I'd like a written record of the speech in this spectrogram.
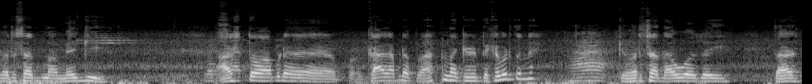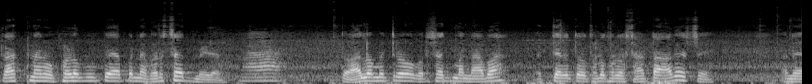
વરસાદમાં મેગી. આજ તો આપણે કાલ આપણે પ્રાર્થના કરી હતી ખબર તને? કે વરસાદ આવવો જોઈએ. તો આજ પ્રાર્થનાનું ફળ રૂપે આપણને વરસાદ મળ્યો. તો હાલો મિત્રો વરસાદમાં નાવા અત્યારે તો થોડો થોડો સાટા આવે છે. અને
